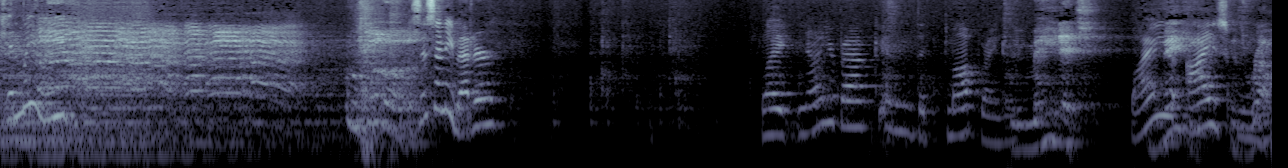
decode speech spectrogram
Can we this any better? Like, now you're back in the mob grinder. we made it. Why are your eyes green? Ralph.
